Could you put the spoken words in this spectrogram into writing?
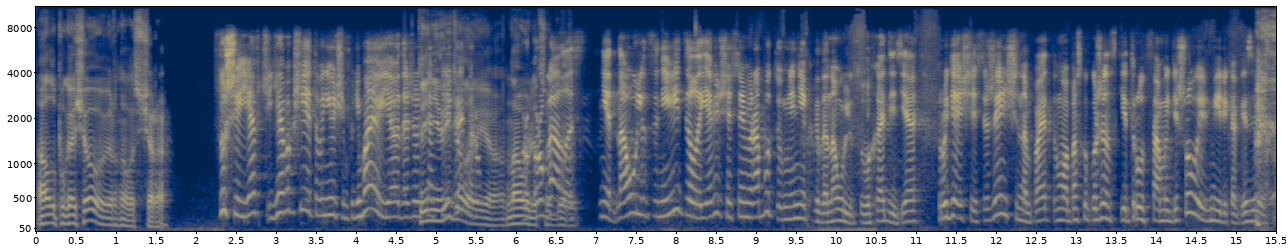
Алла Пугачева вернулась вчера. Слушай, я, я вообще этого не очень понимаю. Я даже Ты не видела ее на улице? Ругалась. Нет, на улице не видела. Я, видишь, я все время работаю, мне некогда на улицу выходить. Я трудящаяся женщина, поэтому, поскольку женский труд самый дешевый в мире, как известно.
